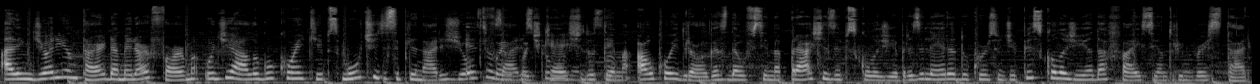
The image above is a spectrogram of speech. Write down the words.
além de orientar da melhor forma o diálogo com equipes multidisciplinares de outras Esse foi áreas. o podcast do tema Álcool e Drogas da oficina Praxis e Psicologia Brasileira do curso de Psicologia da FAI Centro Universitário.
